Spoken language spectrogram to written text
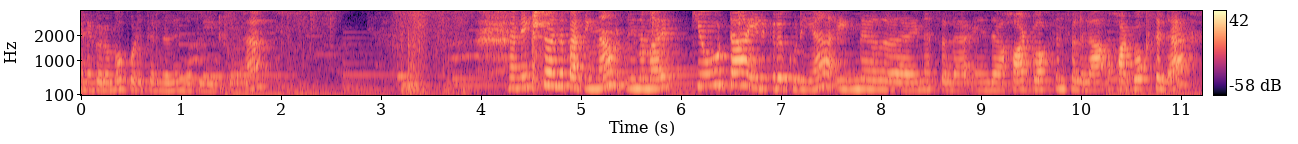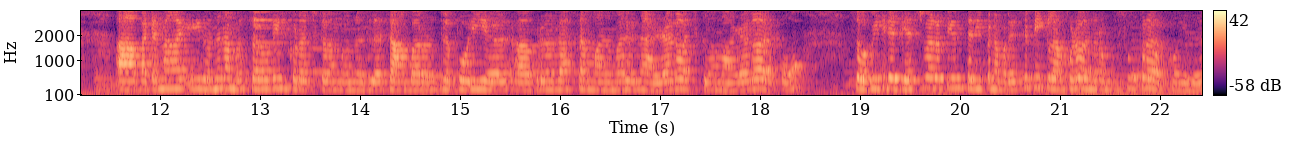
எனக்கு ரொம்ப பிடிச்சிருந்தது இந்த பிளேட் கூட. நெக்ஸ்ட் வந்து பார்த்தீங்கன்னா இந்த மாதிரி க்யூட்டாக இருக்கக்கூடிய இந்த என்ன சொல்ல இந்த ஹாட் பாக்ஸ்ன்னு சொல்லலாம். ஹாட் பாக்ஸ் இல்லை. பட் ஆனால் இது வந்து நம்ம சர்விங் கூட வச்சுக்கலாம். ஒன்று சாம்பார் ஒன்று பொரியல் அப்புறம் ரசம் அந்த மாதிரி வந்து அழகாக வச்சுக்கலாம். அழகாக இருக்கும். ஸோ வீட்டுக்கு கெஸ்ட் வரப்பையும் சரி இப்போ நம்ம ரெசிபிக்கெலாம் கூட வந்து ரொம்ப சூப்பராக இருக்கும் இது.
